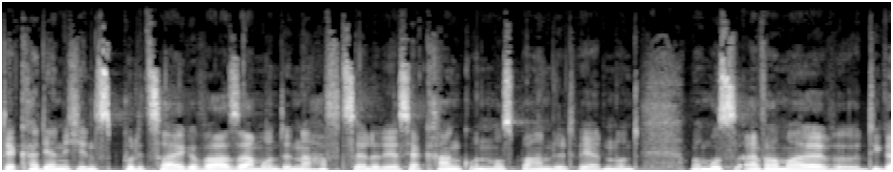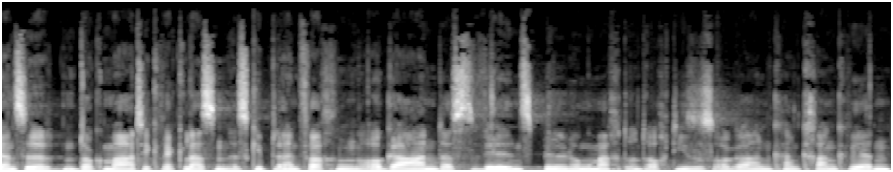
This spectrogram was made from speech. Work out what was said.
der kann ja nicht ins Polizeigewahrsam und in eine Haftzelle. Der ist ja krank und muss behandelt werden. Und man muss einfach mal die ganze Dogmatik weglassen. Es gibt einfach ein Organ, das Willensbildung macht und auch dieses Organ kann krank werden.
